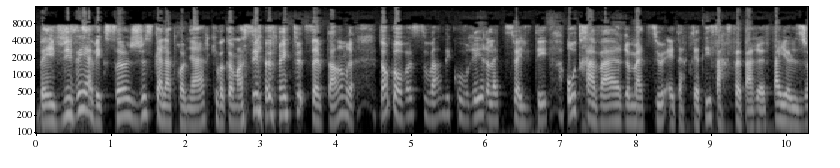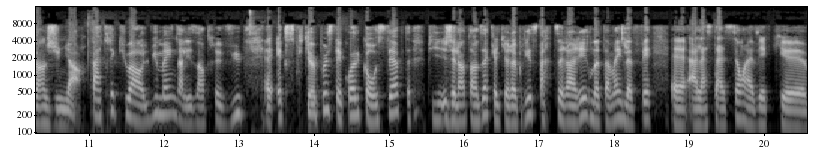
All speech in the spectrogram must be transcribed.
ben vivez avec ça jusqu'à la première qui va commencer le 28 septembre. Donc, on va souvent découvrir l'actualité au travers Mathieu, interprété par, par euh, Fayol Jean Junior. Patrick Huard, lui-même, dans les entrevues, euh, explique un peu c'était quoi le concept. Puis, je l'ai entendu à quelques reprises partir à rire, notamment, il l'a fait euh, à la station avec, euh,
